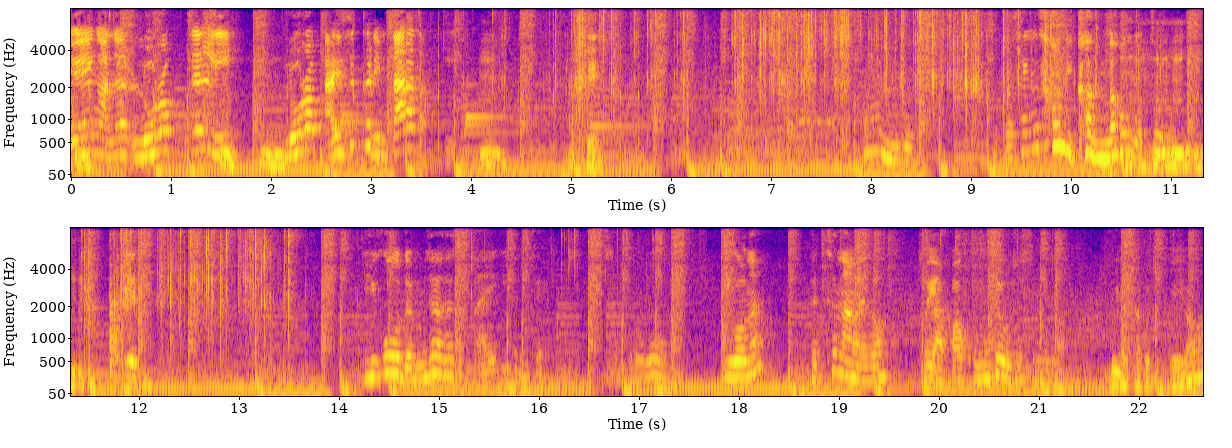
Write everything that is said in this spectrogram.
유행하는 롤업 젤리, 음, 음. 롤업 아이스크림 따라잡기. 음. 오케이. 음, 이거 약간 생선이 갓 나온 것처럼. 이게 이거 냄새가 살짝 딸기 냄새? 그러고 이거는 베트남에서 저희 아빠가 공수해 오셨습니다. 우리가 잡아줄게요.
